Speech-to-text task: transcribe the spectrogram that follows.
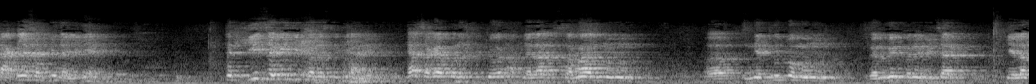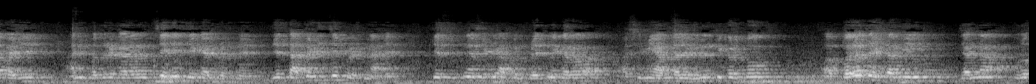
टाकल्यासारखी झालेली आहे. तर ही सगळी जी परिस्थिती आहे ह्या सगळ्या परिस्थितीवर आपल्याला समाज म्हणून नेतृत्व म्हणून गंभीरपणे विचार केला पाहिजे. आणि पत्रकारांचे हे जे काही प्रश्न आहेत जे तातडीचे प्रश्न आहेत ते सुटण्यासाठी आपण प्रयत्न करावा अशी मी आपल्याला विनंती करतो. परत एकदा मी ज्यांना पुरस्कार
